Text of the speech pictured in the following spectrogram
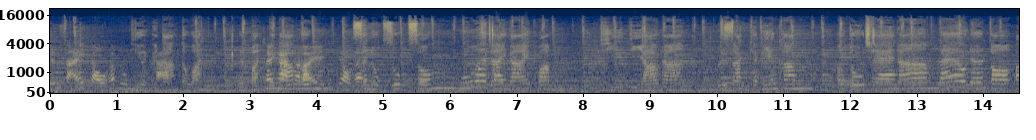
ป็นสายเก่าครับลุงเที่ยวไปตามตะวันเดินวันใช้ไปงาตานมมาหลลายม เที่ยวได้สนุกสุขสม หัวใจหงายความชีพที่ยาวนาน หรือสั้นแค่เพียงคำเอาตูแช่น้ำแล้วเดินต่อไป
